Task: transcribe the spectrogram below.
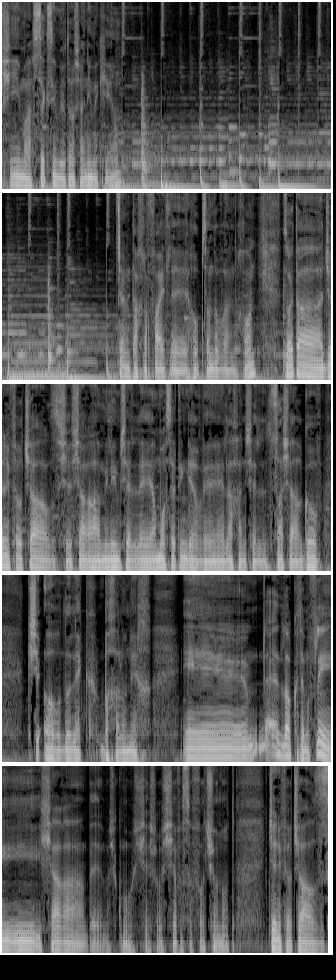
הנשיים הסקסיים ביותר שאני מכיר. כן, את להופ סנדובל, נכון? זו הייתה ג'ניפר צ'ארלס ששרה מילים של אה, עמוס אטינגר ולחן של סשה ארגוב, כשאור דולק בחלונך. אה, אה, לא כזה מפליא, היא שרה במשהו כמו שש או שבע שפות שונות. ג'ניפר צ'ארלס,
